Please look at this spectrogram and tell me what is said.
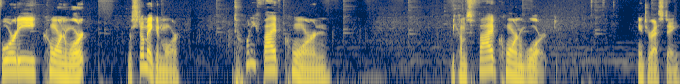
40 corn wort. We're still making more. 25 corn becomes 5 corn wort. Interesting.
